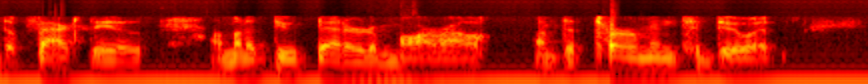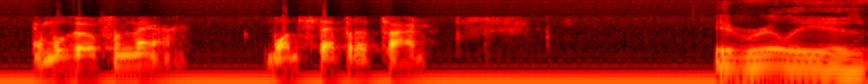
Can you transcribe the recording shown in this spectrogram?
the fact is, I'm going to do better tomorrow. I'm determined to do it, and we'll go from there, one step at a time. It really is,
